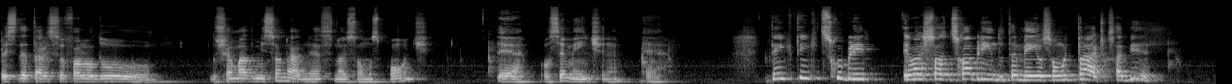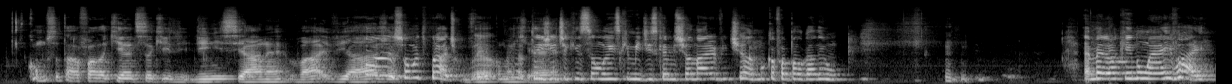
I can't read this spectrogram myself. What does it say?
esse detalhe que o senhor falou do, do chamado missionário, né? Se nós somos ponte É, ou semente, né? é. Tem que, tem que descobrir. Eu acho só descobrindo também. Eu sou muito prático, sabia? Como você estava falando aqui antes aqui de, de iniciar, né? Vai, Ah, viaja. eu sou muito prático. Vê Eu, como é que tenho é. gente aqui em São Luís que me diz que é missionário há 20 anos, nunca foi pra lugar nenhum. é melhor quem não é e vai.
